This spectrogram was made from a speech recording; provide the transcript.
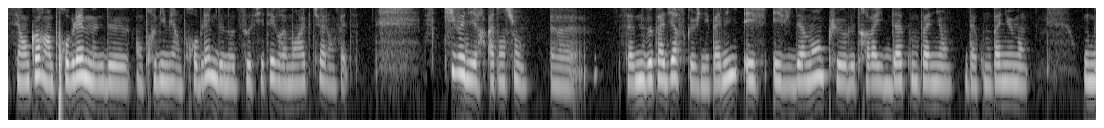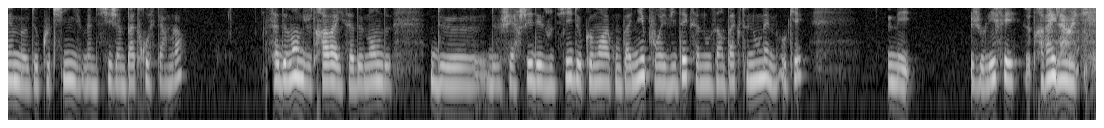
c'est encore un problème de, entre guillemets, un problème de notre société vraiment actuelle en fait. Ce qui veut dire, attention, euh, ça ne veut pas dire ce que je n'ai pas dit, évidemment que le travail d'accompagnant, d'accompagnement, ou même de coaching, même si j'aime pas trop ce terme-là, ça demande du travail, ça demande de, de, chercher des outils, de comment accompagner pour éviter que ça nous impacte nous-mêmes, ok? Mais je l'ai fait, ce travail-là aussi,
